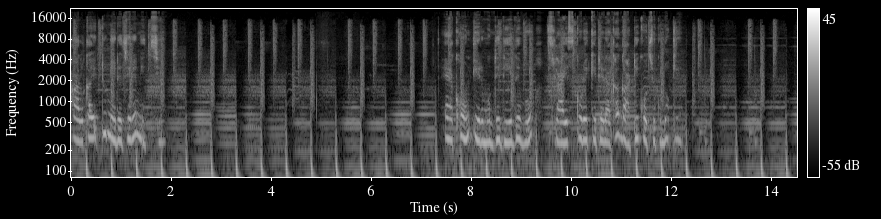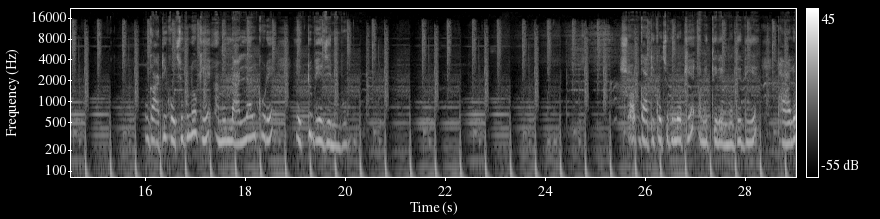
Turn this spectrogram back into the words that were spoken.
হালকা একটু নেড়ে চেড়ে নিচ্ছি। এখন এর মধ্যে দিয়ে দেব স্লাইস করে কেটে রাখা গাটি কচুগুলোকে। গাটি কচুগুলোকে আমি লাল লাল করে একটু ভেজে নেব। সব গাটি কচুগুলোকে আমি তেলের মধ্যে দিয়ে ভালো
